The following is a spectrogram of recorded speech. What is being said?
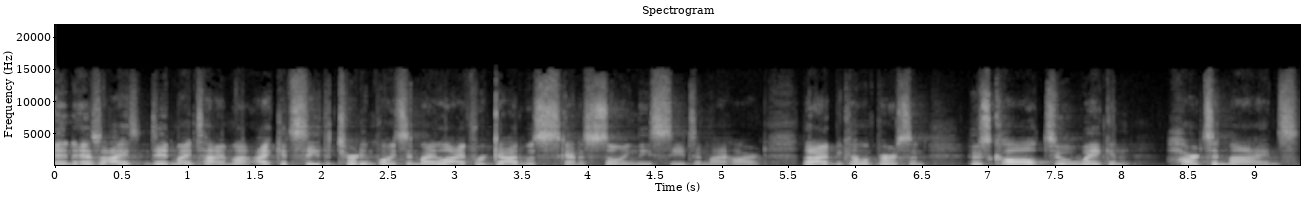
And as I did my timeline, I could see the turning points in my life where God was kind of sowing these seeds in my heart. That I'd become a person who's called to awaken hearts and minds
